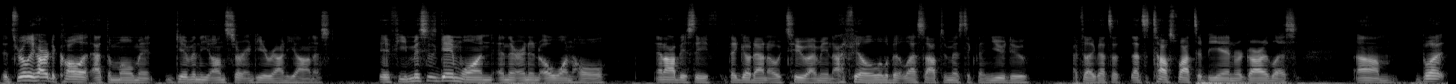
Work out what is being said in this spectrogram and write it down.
it's really hard to call it at the moment given the uncertainty around Giannis. If he misses game one and they're in an 0 1 hole, and obviously if they go down 0 2, I mean, I feel a little bit less optimistic than you do. I feel like that's a that's a tough spot to be in regardless. Um, but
